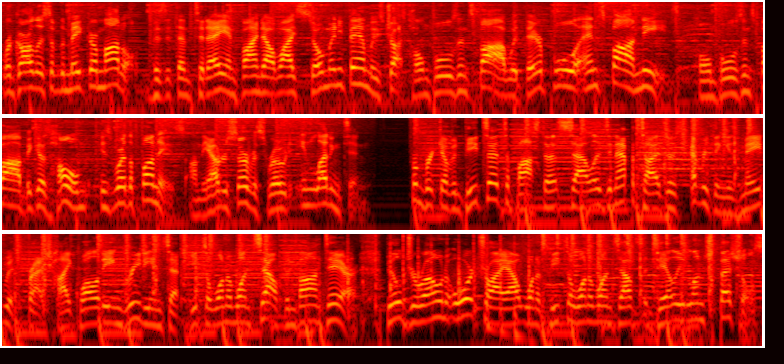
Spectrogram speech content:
regardless of the make or model. Visit them today and find out why so many families trust Home Pools and Spa with their pool and spa needs. Home Pools and Spa because home is where the fun is on the Outer Service Road in Leadington. From brick oven pizza to pasta, salads, and appetizers, everything is made with fresh, high quality ingredients at Pizza 101 South in Bonne Terre. Build your own or try out one of Pizza 101 South's daily lunch specials.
